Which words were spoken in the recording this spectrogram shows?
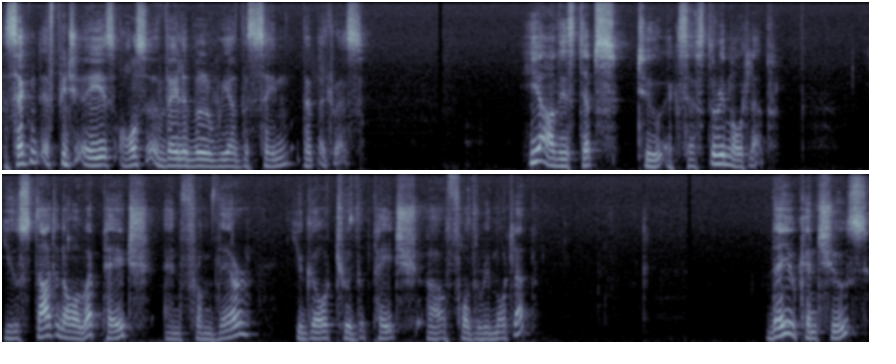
The second FPGA is also available via the same web address. Here are the steps to access the remote lab. You start at our web page and from there you go to the page uh, for the remote lab. There you can choose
